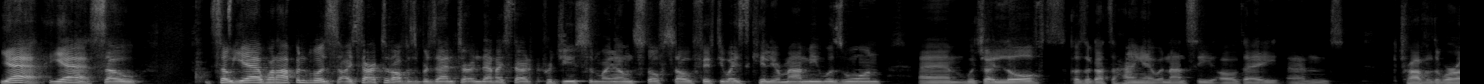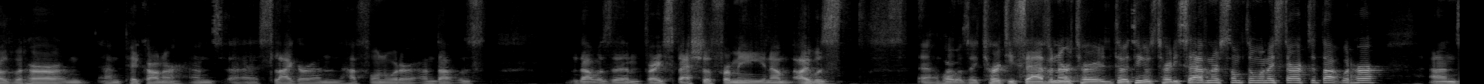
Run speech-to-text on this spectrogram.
yeah, yeah. So so yeah, what happened was I started off as a presenter and then I started producing my own stuff. So 50 Ways to Kill Your Mammy was one, um, which I loved because I got to hang out with Nancy all day and travel the world with her and, and pick on her and uh, slag her and have fun with her. And that was that was um, very special for me. You know, I was uh, where was I 37 or 30, I think it was 37 or something when I started that with her and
